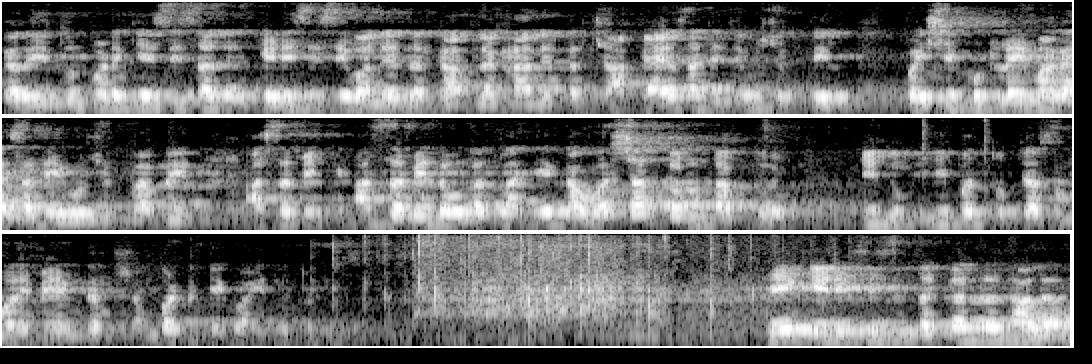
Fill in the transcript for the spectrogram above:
कारण इथून पुढे केसीसी केडीसीसी वाले जर का आपल्याकडे आले तर चहा प्यायसाठीच येऊ शकतील. पैसे कुठलेही मागायसाठी येऊ शकणार नाहीत. असं मी असं मी दौलतला एका वर्षात करून टाकतोय. ही तुम ही पण तुमच्यासमोर मी एकदम शंभर टक्के ग्वाही देतो. हे केडीसीसीचं कर्ज झालं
